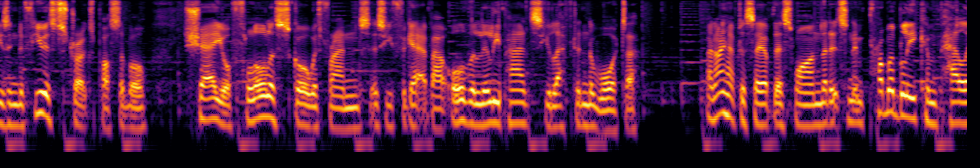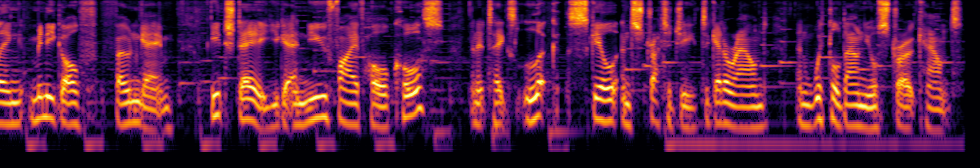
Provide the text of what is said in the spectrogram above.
using the fewest strokes possible, share your flawless score with friends as you forget about all the lily pads you left in the water. And I have to say of this one that it's an improbably compelling mini golf phone game. Each day you get a new five hole course, and it takes luck, skill, and strategy to get around and whittle down your stroke count.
